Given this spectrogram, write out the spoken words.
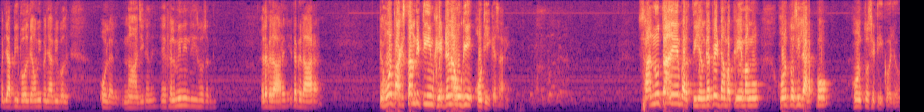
ਪੰਜਾਬੀ ਬੋਲਦੇ ਆ, ਉਹ ਵੀ ਪੰਜਾਬੀ ਬੋਲਦੇ। ਉਹ ਲੈ ਲੈ, ਨਾ ਜੀ ਕਹਿੰਦੇ, ਇਹ ਫਿਲਮ ਹੀ ਨਹੀਂ ਰਿਲੀਜ਼ ਹੋ ਸਕਦੀ। ਇਹ ਤਾਂ ਗਦਾਰ ਹੈ ਜੀ, ਇਹ ਤਾਂ ਗਦਾਰ ਹੈ। ਤੇ ਹੁਣ ਪਾਕਿਸਤਾਨ ਦੀ ਟੀਮ ਖੇਡਣਾ ਆਊਗੀ, ਉਹ ਠੀਕ ਹੈ ਸਾਰੀ। ਸਾਨੂੰ ਤਾਂ ਐ ਵਰਤੀ ਜਾਂਦੇ ਭੇਡਾਂ ਬੱਕਰੀਆਂ ਵਾਂਗੂ, ਹੁਣ ਤੁਸੀਂ ਲੜ ਪੋ ਹੁਣ ਤੁਸੀਂ ਠੀਕ ਹੋ ਜਾਓ।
